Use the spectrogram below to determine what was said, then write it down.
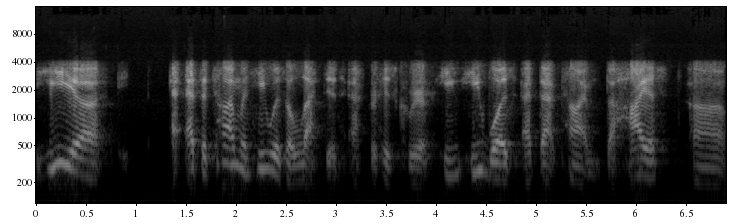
He uh, at the time when he was elected after his career, he he was at that time the highest uh,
